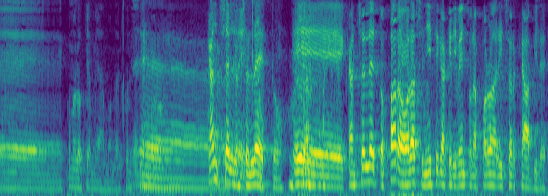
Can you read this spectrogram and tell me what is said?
eh, come lo chiamiamo noi quel? Eh, cancelletto. cancelletto. E cancelletto parola significa che diventa una parola ricercabile.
